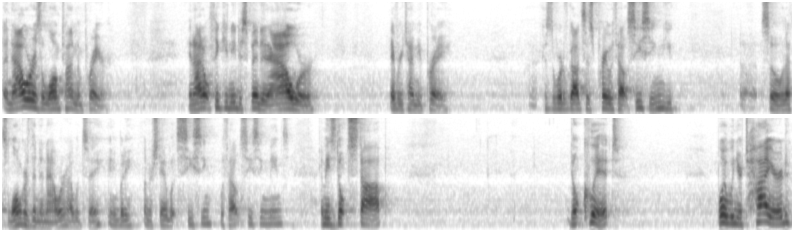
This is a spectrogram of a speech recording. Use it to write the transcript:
an hour is a long time in prayer. And I don't think you need to spend an hour every time you pray. Because the Word of God says, pray without ceasing. You, uh, so that's longer than an hour, I would say. Anybody understand what ceasing without ceasing means? It means don't stop, don't quit. Boy, when you're tired,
